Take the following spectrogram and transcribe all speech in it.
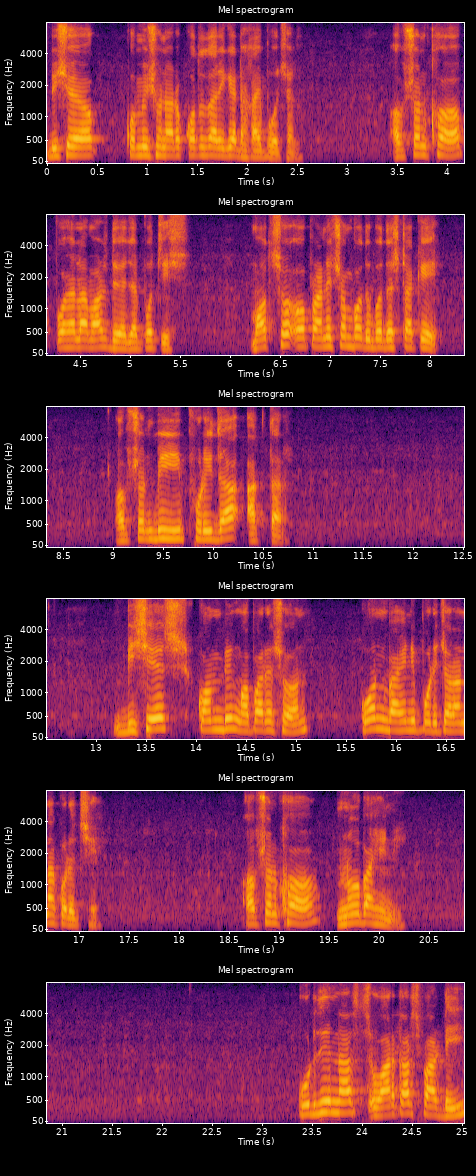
বিষয়ক কমিশনার কত তারিখে ঢাকায় পৌঁছান? অপশন খ, পহেলা মার্চ দুই হাজার পঁচিশ। মৎস্য ও প্রাণী সম্পদ উপদেষ্টা কে অপশন বি, ফরিদা আক্তার। বিশেষ কম্বিং অপারেশন কোন বাহিনী পরিচালনা করেছে? অপশন খ, নৌবাহিনী। কুর্দিনার্স ওয়ার্কার্স পার্টি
